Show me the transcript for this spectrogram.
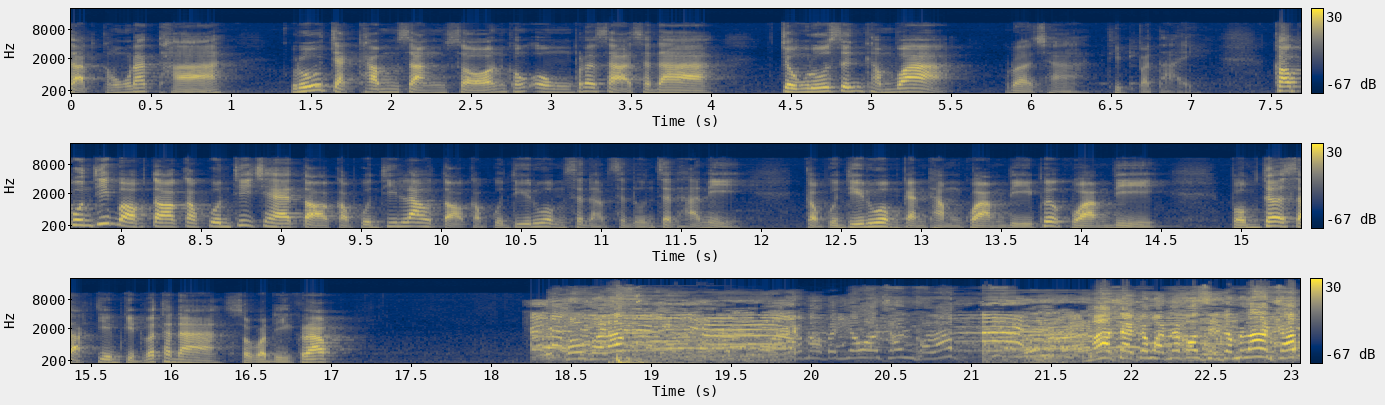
ษัตริย์ของรัฐา รู้จักคำสั่งสอนขององค์พระศาสดา จงรู้ซึ้งคำว่า ราชาธิปไตย ขอบคุณที่บอกต่อขอบคุณที่แชร์ต่อขอบคุณที่เล่าต่อขอบคุณที่ร่วมสนับสนุนสถานีขอบคุณที่ร่วมกันทำความดีเพื่อความดี ผมเทอศักดิ์เจียมกิจวัฒนา สวัสดีครับขอรับกำลังเป็นเยาวชนขอรับ มาจากจังหวัดนครศรีธรรมราชครับ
